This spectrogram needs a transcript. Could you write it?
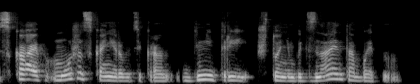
Скайп может сканировать экран? Дмитрий что-нибудь знает об этом?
